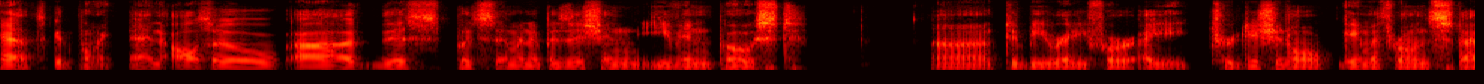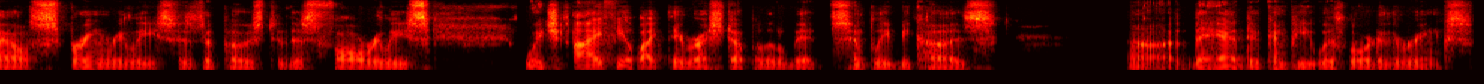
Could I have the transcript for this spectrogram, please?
Yeah, that's a good point. And also, uh, this puts them in a position, even post, uh, to be ready for a traditional Game of Thrones style spring release as opposed to this fall release, which I feel like they rushed up a little bit simply because uh, they had to compete with Lord of the Rings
